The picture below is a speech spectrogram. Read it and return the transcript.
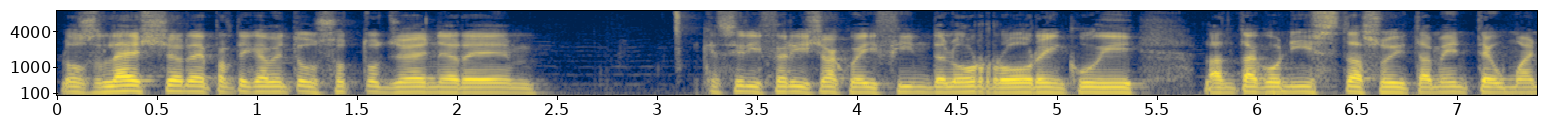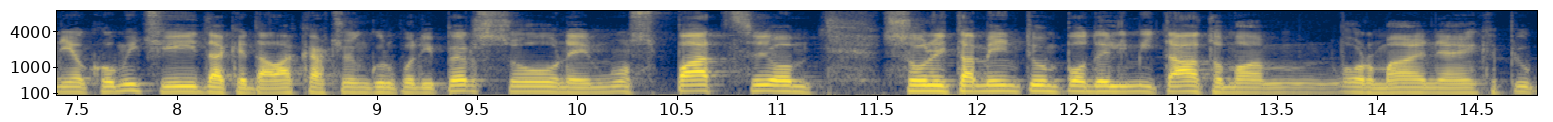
lo slasher è praticamente un sottogenere che si riferisce a quei film dell'orrore in cui l'antagonista solitamente è un maniaco omicida che dà la caccia a un gruppo di persone in uno spazio solitamente un po' delimitato, ma ormai neanche più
